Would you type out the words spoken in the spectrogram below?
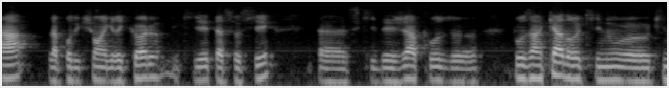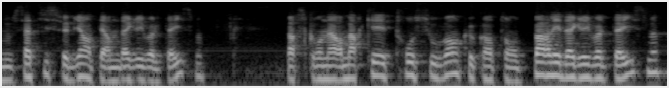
à la production agricole qui est associée, ce qui déjà pose, un cadre qui nous satisfait bien en termes d'agrivoltaïsme, parce qu'on a remarqué trop souvent que quand on parlait d'agrivoltaïsme,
